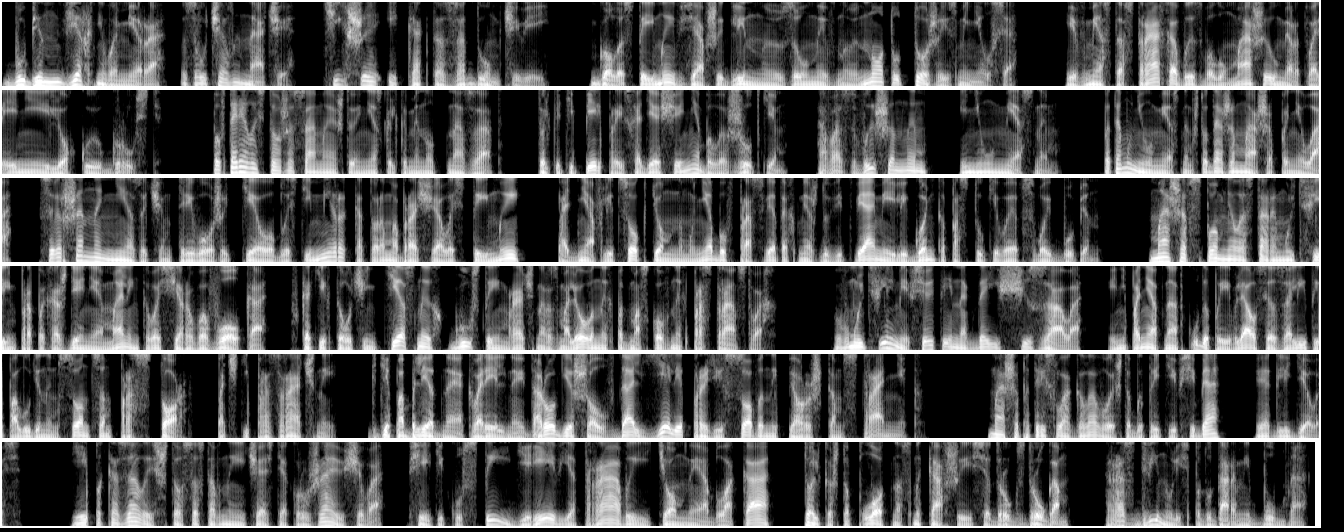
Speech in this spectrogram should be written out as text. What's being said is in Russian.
Бубен верхнего мира звучал иначе, тише и как-то задумчивей. Голос Таймы, взявший длинную заунывную ноту, тоже изменился. И вместо страха вызвал у Маши умиротворение и легкую грусть. Повторялось то же самое, что и несколько минут назад. Только теперь происходящее не было жутким, а возвышенным и неуместным. Потому неуместным, что даже Маша поняла, совершенно незачем тревожить те области мира, к которым обращалась Таймы подняв лицо к темному небу в просветах между ветвями и легонько постукивая в свой бубен. Маша вспомнила старый мультфильм про похождение маленького серого волка в каких-то очень тесных, густо и мрачно размалеванных подмосковных пространствах. В мультфильме все это иногда исчезало, и непонятно откуда появлялся залитый полуденным солнцем простор, почти прозрачный, где по бледной акварельной дороге шел вдаль еле прорисованный перышком странник. Маша потрясла головой, чтобы прийти в себя, и огляделась. Ей показалось, что составные части окружающего, все эти кусты, деревья, травы и темные облака, только что плотно смыкавшиеся друг с другом, раздвинулись под ударами бубна.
